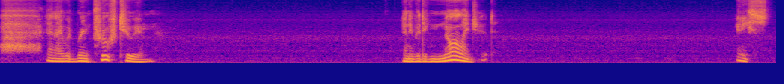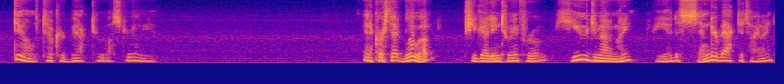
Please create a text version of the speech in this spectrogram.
And I would bring proof to him. And he would acknowledge it. And he still took her back to Australia. And of course, that blew up. She got into him for a huge amount of money. He had to send her back to Thailand.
